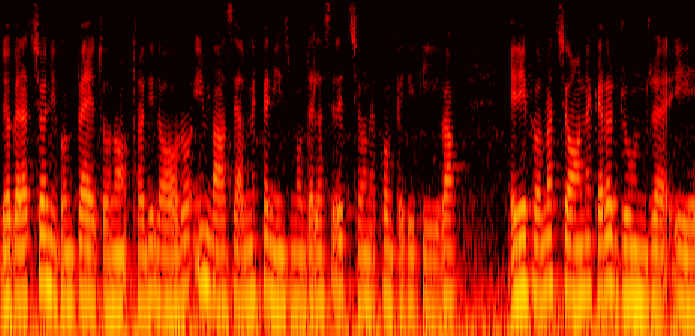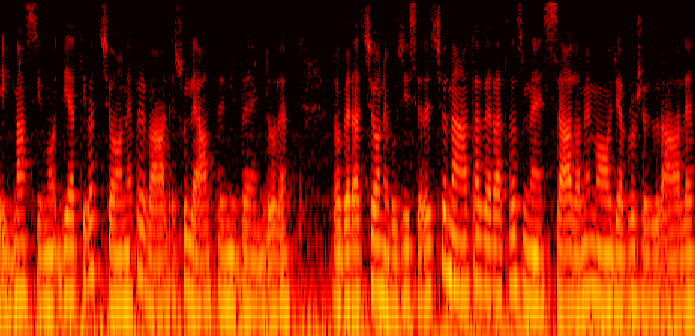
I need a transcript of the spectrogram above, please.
Le operazioni competono tra di loro in base al meccanismo della selezione competitiva e l'informazione che raggiunge il massimo di attivazione prevale sulle altre inibendole. L'operazione così selezionata verrà trasmessa alla memoria procedurale,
